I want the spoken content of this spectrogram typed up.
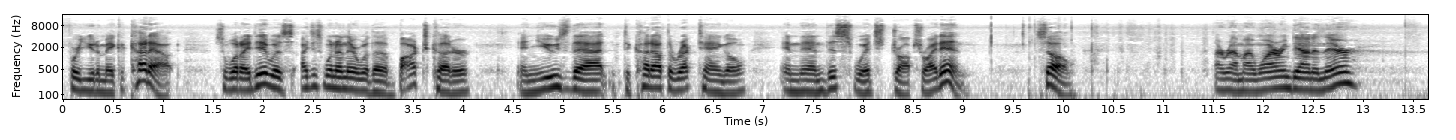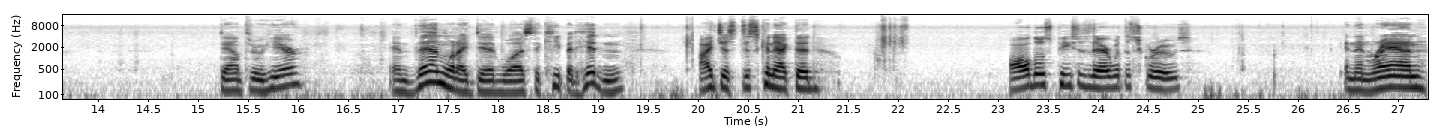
for you to make a cutout. So what I did was I just went in there with a box cutter and used that to cut out the rectangle and then this switch drops right in. So I ran my wiring down in there, down through here, and then what I did was to keep it hidden, I just disconnected all those pieces there with the screws and then ran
